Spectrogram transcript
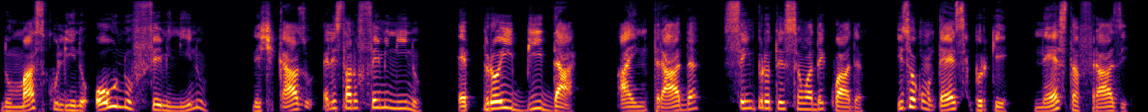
no masculino ou no feminino? Neste caso, ela está no feminino. É proibida a entrada sem proteção adequada. Isso acontece porque, nesta frase,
